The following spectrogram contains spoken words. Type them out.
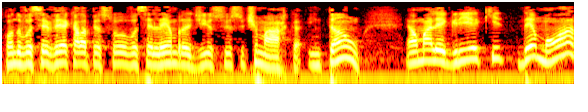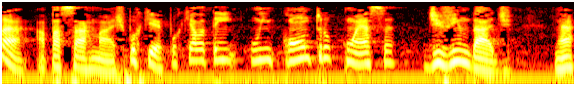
Quando você vê aquela pessoa, você lembra disso, isso te marca. Então, é uma alegria que demora a passar mais. Por quê? Porque ela tem um encontro com essa divindade, né?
